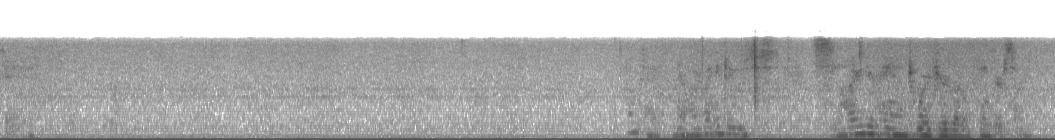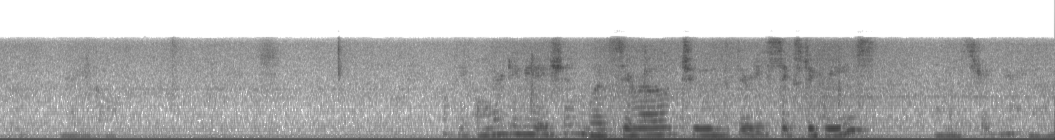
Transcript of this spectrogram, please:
Okay. Okay, now what I want you to do is just slide your hand towards your little finger side. There you go. Okay, ulnar deviation was 0 to 36 degrees. And then straighten your hand.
